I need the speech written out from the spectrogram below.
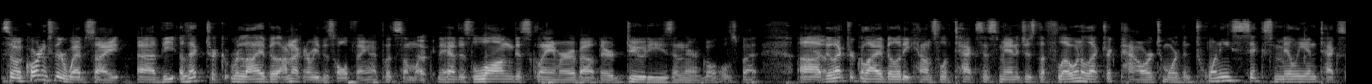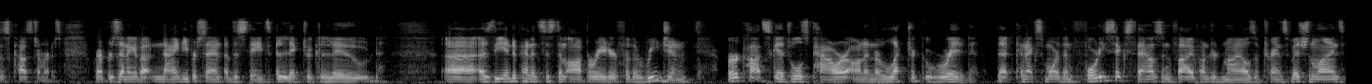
so, according to their website, uh, the electric reliability. I'm not going to read this whole thing. I put some. Okay. They have this long disclaimer about their duties and their goals. But uh, Yeah. the Electric Reliability Council of Texas manages the flow and electric power to more than 26 million Texas customers, representing about 90% of the state's electric load. Uh, as the independent system operator for the region, ERCOT schedules power on an electric grid that connects more than 46,500 miles of transmission lines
